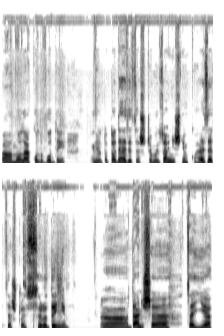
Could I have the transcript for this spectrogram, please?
е, молекул води. Е, Тобто адгезія це чимось зовнішнім, когезія це щось всередині. Далі це є,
